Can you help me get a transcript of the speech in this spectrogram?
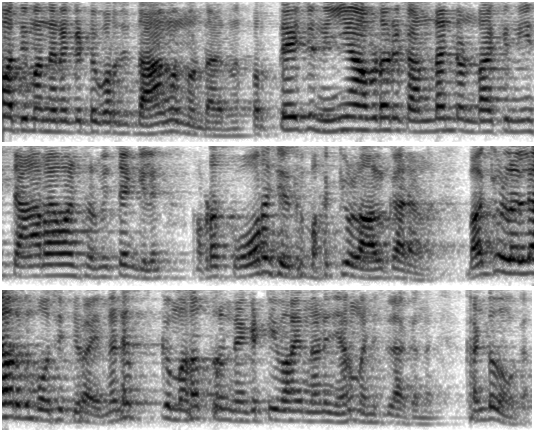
ഫാത്തിമ നിനക്കിട്ട് കുറച്ച് താങ്ങുന്നുണ്ടായിരുന്നു. പ്രത്യേകിച്ച് നീ അവിടെ ഒരു കണ്ടന്റ് ഉണ്ടാക്കി നീ സ്റ്റാർ ആവാൻ ശ്രമിച്ചെങ്കിലും അവിടെ സ്കോർ ചെയ്ത് ബാക്കിയുള്ള ആൾക്കാരാണ്. ബാക്കിയുള്ള എല്ലാവർക്കും പോസിറ്റീവായി നിനക്ക് മാത്രം നെഗറ്റീവായെന്നാണ് ഞാൻ മനസ്സിലാക്കുന്നത്. കണ്ടു നോക്കാം.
